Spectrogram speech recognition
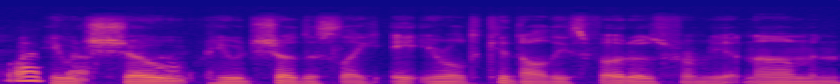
What he would show fuck? he would show this like eight year old kid all these photos from Vietnam, and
